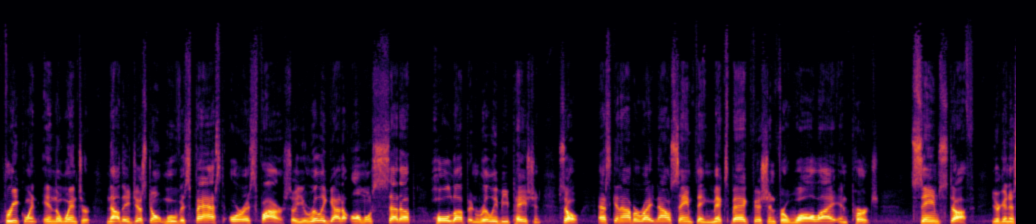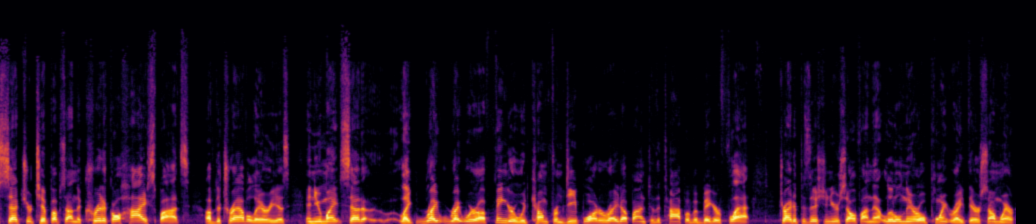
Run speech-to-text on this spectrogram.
frequent in the winter. Now they just don't move as fast or as far, so you really got to almost set up, hold up, and really be patient. So Escanaba right now, same thing, mixed bag fishing for walleye and perch. Same stuff. You're going to set your tip ups on the critical high spots of the travel areas, and you might set uh, like right right where a finger would come from deep water right up onto the top of a bigger flat try to position yourself on that little narrow point right there somewhere.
